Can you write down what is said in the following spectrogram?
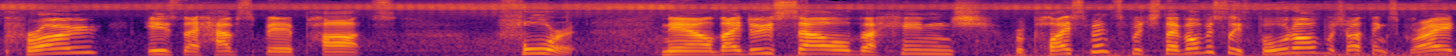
pro is they have spare parts for it. Now they do sell the hinge replacements, which they've obviously thought of, which I think is great.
